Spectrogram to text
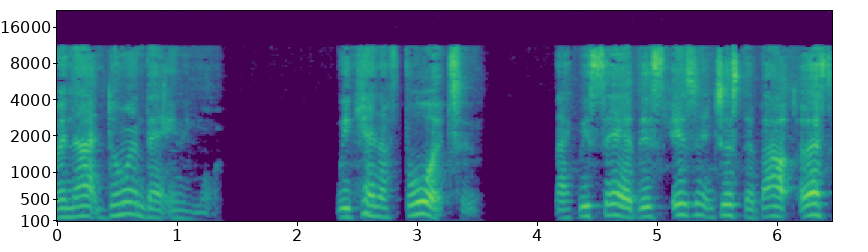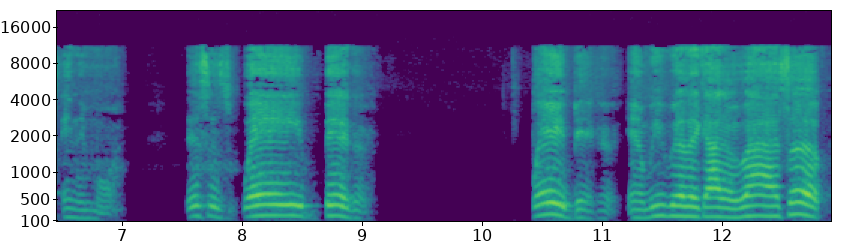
We're not doing that anymore. We can't afford to. Like we said, this isn't just about us anymore. This is way bigger. Way bigger. And we really got to rise up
